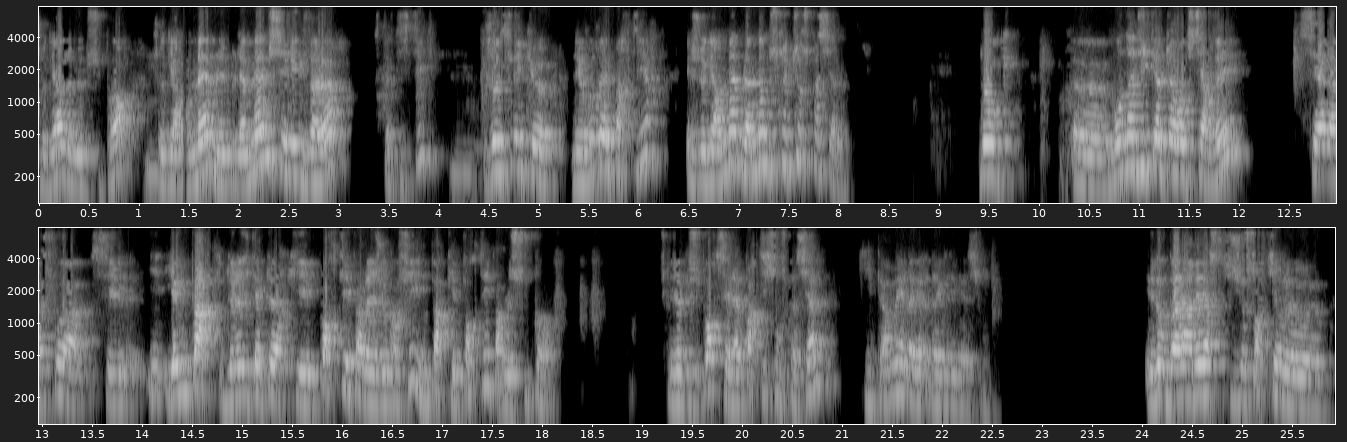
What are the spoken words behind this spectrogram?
Je garde le même support, mm. je garde même la même série de valeurs statistiques, mm. je ne fais que les répartir et je garde même la même structure spatiale. Donc, euh, mon indicateur observé, c'est à la fois, il y a une part de l'indicateur qui est portée par la géographie et une part qui est portée par le support. Ce que je le support, c'est la partition spatiale qui permet l'agrégation. Et donc, bah, à l'inverse, si je sortir le,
